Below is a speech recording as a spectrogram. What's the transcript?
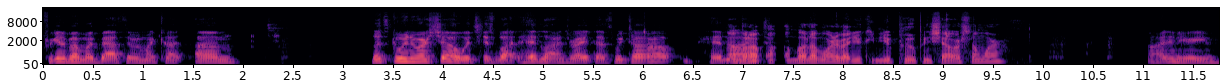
forget about my bathroom and my cut. Um, let's go into our show, which is what headlines, right? That's what we talk about. No, Headlines. but I'm, but I'm worried about you. Can you poop and shower somewhere? Oh, I didn't hear you.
